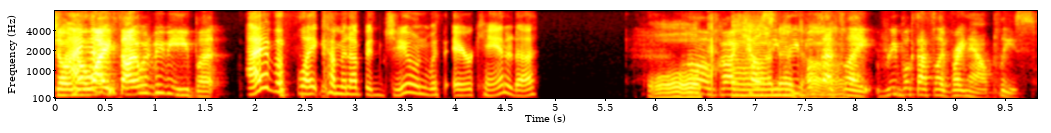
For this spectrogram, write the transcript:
Don't I know why have- you thought it would be me, but I have a flight coming up in June with Air Canada. oh, oh god, Kelsey, rebook that flight. Rebook that flight right now, please.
